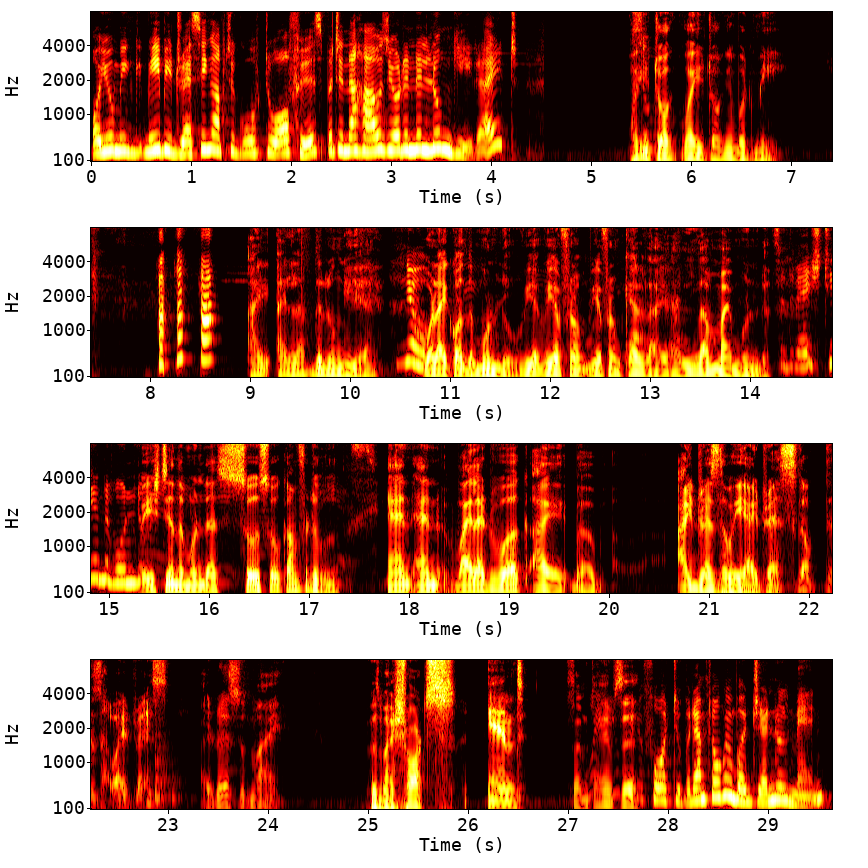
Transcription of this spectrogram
or you may, may be dressing up to go to office, but in a house you're in a lungi, right? Why you talk? Why are you talking about me? I I love the lungi. Eh? No. What I call the mundu. We are, we are from we are from Kerala. I, I love my mundu. So the veshti and the mundu. Veshti and the munda is so so comfortable. Yes. And and while at work, I uh, I dress the way I dress. Look, this is how I dress. I dress with my with my shorts and sometimes uh, afford to, but I'm talking about general men,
